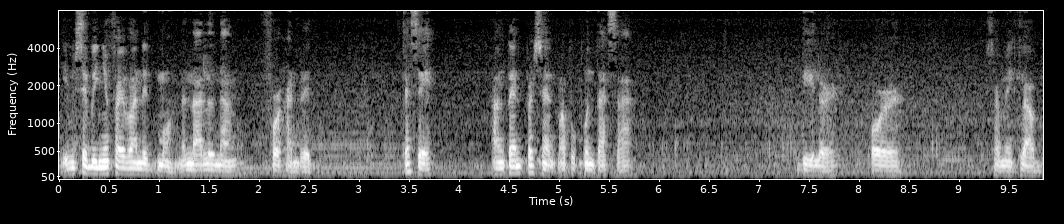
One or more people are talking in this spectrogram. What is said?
Ibig sabihin yung 500 mo, nanalo ng 400. Kasi, ang 10% mapupunta sa dealer or sa may club.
